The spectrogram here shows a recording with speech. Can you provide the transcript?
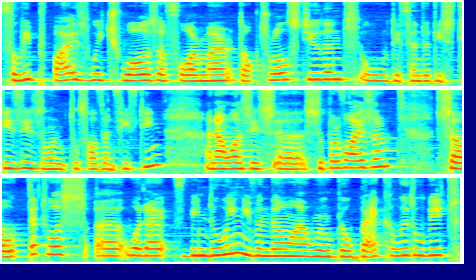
Filipe Pais, which was a former doctoral student who defended his thesis in 2015. And I was his uh, supervisor. So that was uh, what I've been doing, even though I will go back a little bit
